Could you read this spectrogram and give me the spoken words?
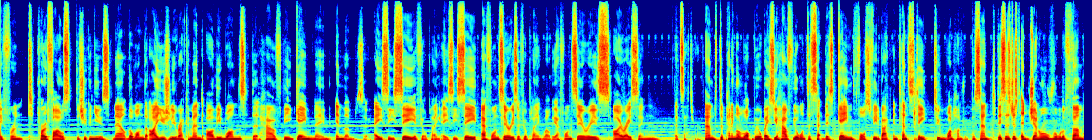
different profiles that you can use. Now, the one that I usually recommend are the ones that have the game name in them. So ACC if you're playing ACC, F1 series if you're playing, well, the F1 series, iRacing, etc. And depending on what wheelbase you have, you'll want to set this game force feedback intensity to 100%. This is just a general rule of thumb,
